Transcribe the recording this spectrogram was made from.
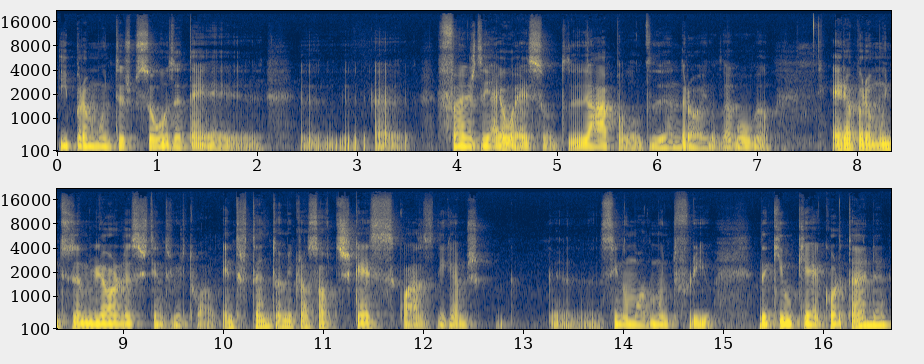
e para muitas pessoas, até uh, uh, fãs de iOS ou de Apple ou de Android ou da Google, era para muitos a melhor assistente virtual. Entretanto, a Microsoft esquece quase, digamos, assim num modo muito frio, daquilo que é a Cortana.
